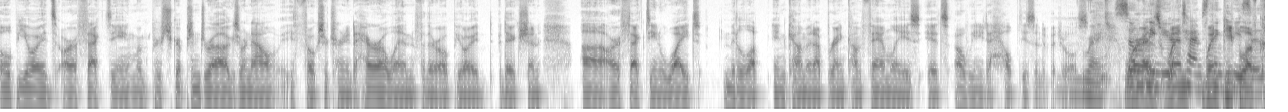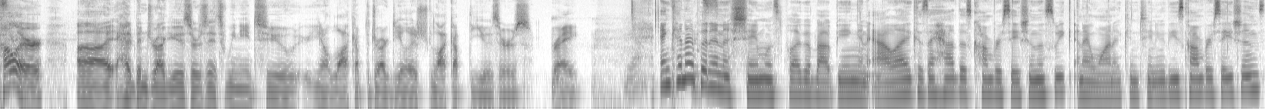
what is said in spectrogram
opioids are affecting when prescription drugs or now folks are turning to heroin for their opioid addiction uh, are affecting white middle up income and upper income families it's oh we need to help these individuals Right. So whereas when, when people of color uh, had been drug users it's we need to you know lock up the drug dealers lock up the users right And can I put in a shameless plug about being an ally? Because I had this conversation this week and I want to continue these conversations.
